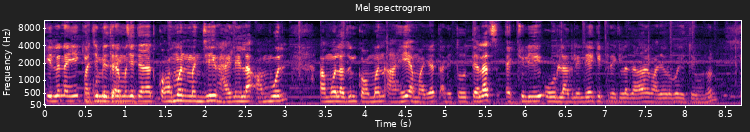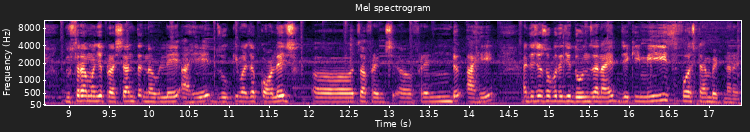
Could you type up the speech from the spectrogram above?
केलं नाही माझे मित्र म्हणजे त्यात कॉमन म्हणजे राहिलेला अमोल. अमोल अजून कॉमन आहे माझ्यात आणि तो त्यालाच ॲक्च्युली ओढ लागलेली आहे की ट्रेकला जावा माझ्याबरोबर येतोय म्हणून. दुसरा म्हणजे प्रशांत नवले आहे जो की माझ्या कॉलेज चा फ्रेंड फ्रेंड आहे. आणि त्याच्यासोबत त्याचे दोन जण आहेत जे की मी फर्स्ट टाइम भेटणार आहे.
